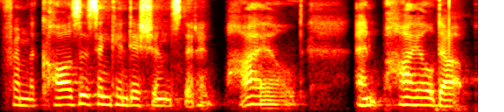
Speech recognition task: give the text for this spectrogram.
from the causes and conditions that had piled and piled up.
